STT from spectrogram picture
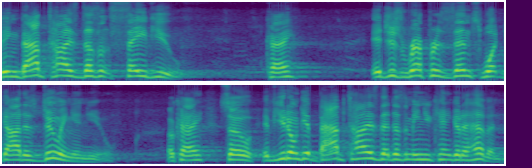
being baptized doesn't save you, okay? It just represents what God is doing in you. Okay? So if you don't get baptized, that doesn't mean you can't go to heaven.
